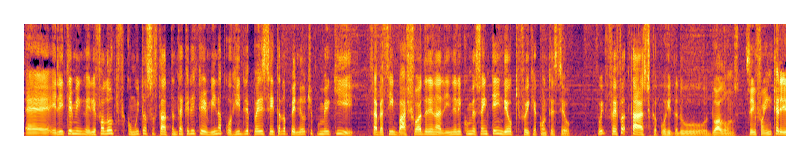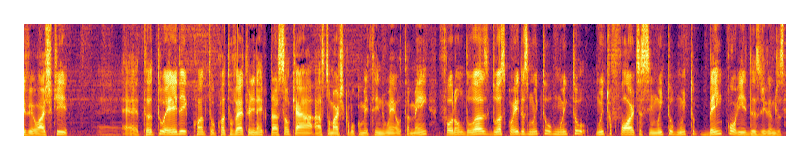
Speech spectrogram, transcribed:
é, ele, termina, ele falou que ficou muito assustado, tanto é que ele termina a corrida e depois ele senta no pneu, tipo, meio que, sabe assim, baixou a adrenalina e ele começou a entender o que foi que aconteceu. Foi, foi fantástica a corrida do, do Alonso. Sim, foi incrível. Eu acho que é, tanto ele quanto, quanto o Vettel na recuperação, que a Aston Martin acabou cometendo um erro também, foram duas, duas corridas muito, muito, muito fortes, assim, muito, muito bem corridas, digamos assim.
